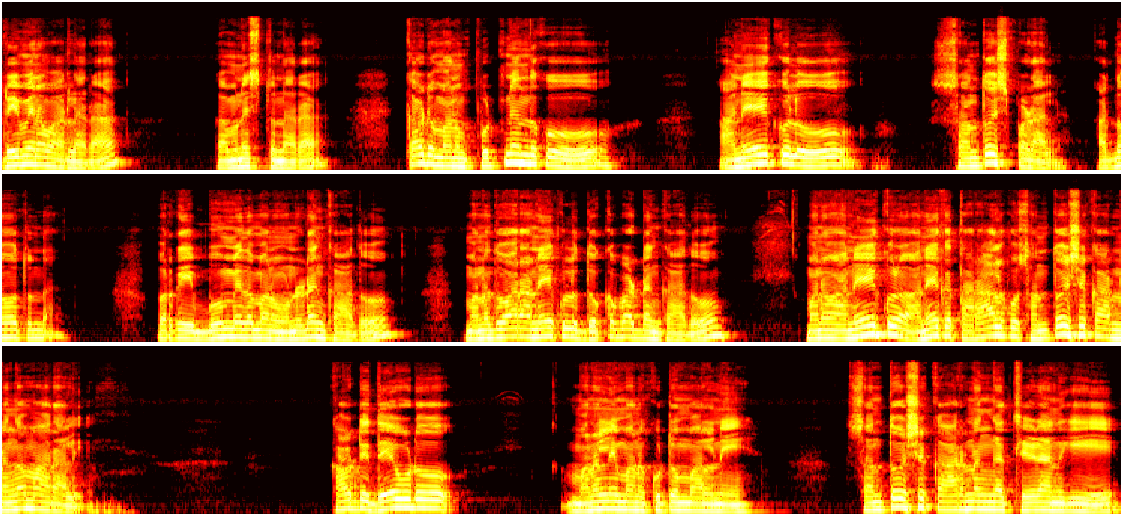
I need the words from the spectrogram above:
ప్రియమైన వాళ్ళారా గమనిస్తున్నారా? కాబట్టి మనం పుట్టినందుకు అనేకులు సంతోషపడాలి. అర్థమవుతుందా? వరకు ఈ భూమి మీద మనం ఉండడం కాదు. మన ద్వారా అనేకులు దుఃఖపడడం కాదు. మనం అనేక అనేక తరాలకు సంతోష కారణంగా మారాలి. కాబట్టి దేవుడు మనల్ని మన కుటుంబాలని సంతోష కారణంగా చేయడానికి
